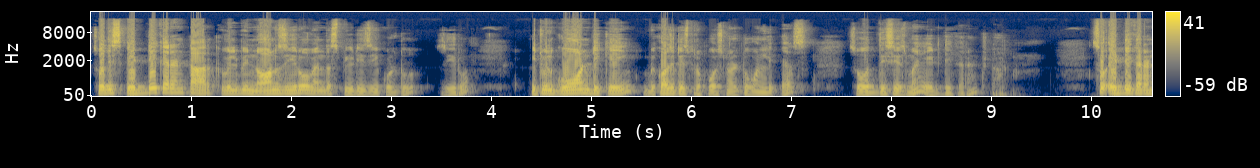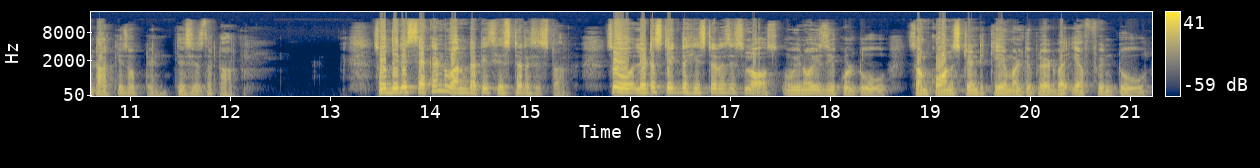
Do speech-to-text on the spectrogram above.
So this eddy current torque will be non-zero when the speed is equal to 0. It will go on decaying because it is proportional to only S. So this is my eddy current torque. So eddy current torque is obtained. This is the torque. So there is second one that is hysteresis torque. So let us take the hysteresis loss we know is equal to some constant K multiplied by F into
